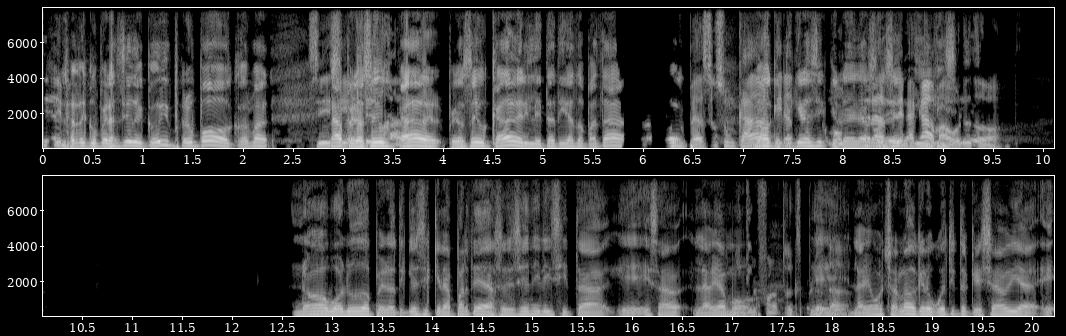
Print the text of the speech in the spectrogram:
estoy- la recuperación del COVID, pero un poco, hermano. Sí, No, sí, hoy pero soy un cadáver, pero soy un cadáver y le está tirando patadas. Pero sos un cadáver. No, que te quiero decir que lo de la asociación la cama, boludo. No, boludo, pero te quiero decir que la parte de asociación ilícita, eh, esa la habíamos, eh, la habíamos charlado, que era un cuetito que ya había, eh,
